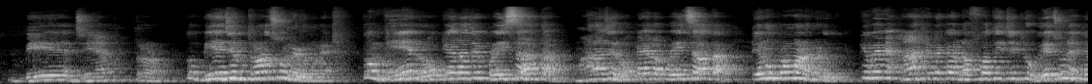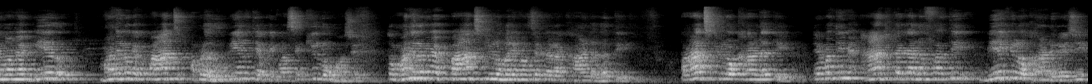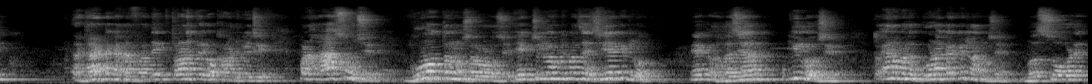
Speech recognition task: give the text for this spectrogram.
2 જેમ 3 તો 2 જેમ 3 શું મળ્યું મને? તો મેં રોકેલા જે પૈસા હતા, મારા જે રોકાયેલા પૈસા હતા, તેનું પ્રમાણ મળ્યું. કે ભાઈ મેં 8% નફાથી જેટલું વેચું ને, તેમાં મેં બે માની લો કે 5 આપણે રૂપિયા નથી આપણી પાસે કિલોમાં છે તો માની લો કે મેં 5 કિલો મારી પાસે પહેલા ખાંડ હતી. 5 કિલો ખાંડ હતી. તેમાંથી મેં 8% નફાથી 2 કિલો ખાંડ વેચી. 18% નફાથી 3 કિલો ખાંડ વેચે. પણ આ શું છે? ગુણોત્તરનો સરવાળો છે. એકચ્યુઅલી આપણી પાસે છે કેટલો? 1000 કિલો છે. તો એનો મતલબ ગુણાકાર કેટલાનો છે? 200 વડે.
